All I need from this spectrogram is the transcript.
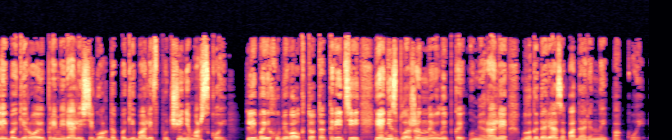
Либо герои примирялись и гордо погибали в пучине морской, либо их убивал кто-то третий, и они с блаженной улыбкой умирали благодаря за подаренный покой.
